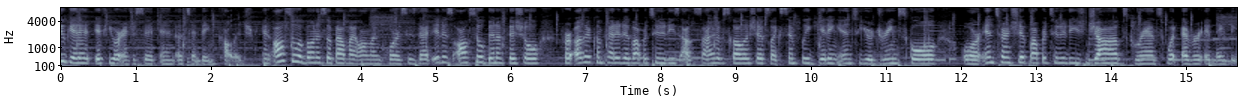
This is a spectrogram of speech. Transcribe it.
you get it if you are interested in attending college. And also a bonus about my online course is that it is also beneficial for other competitive opportunities outside of scholarships like simply getting into your dream school or internship opportunities, jobs, grants, whatever it may be.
